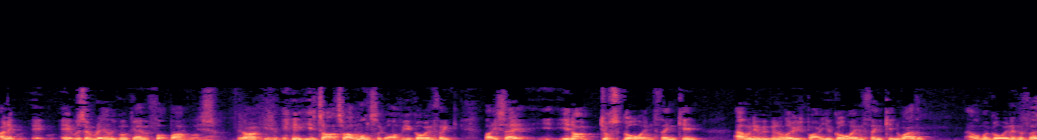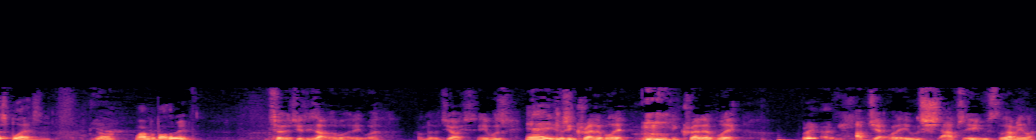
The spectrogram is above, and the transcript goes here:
and it it, it was a really good game of football. Yeah. You know, you, you talked twelve months ago. You go and think, like you say, you're not just going thinking how many we're going to lose by. You're going thinking why the hell am I going in the first place? Mm. You know, why am I bothering? Turgid, is that the word it was? Under Joyce. It was Yeah, it it was incredibly incredibly But it, uh, abject. It It was it was I mean like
